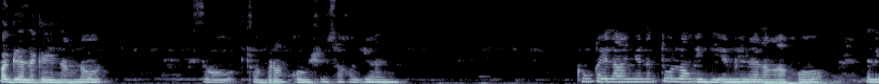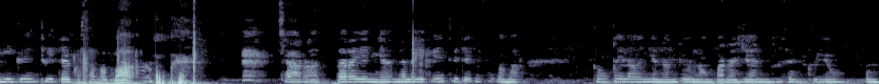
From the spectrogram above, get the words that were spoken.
paglalagay ng note. So, sobrang cautious ako dyan. Kung kailangan nyo ng tulong, i-DM nyo na lang ako. Nalagay ko yung Twitter ko sa baba. Charot. Para yan nga. Nalagay ko yung Twitter ko sa baba. Kung kailangan nyo ng tulong para dyan, send ko yung kung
